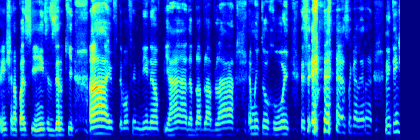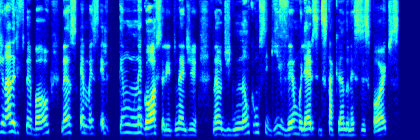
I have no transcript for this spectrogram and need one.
enchendo a paciência, dizendo que ah, o futebol feminino é uma piada, blá blá blá, é muito ruim. Esse, essa galera não entende nada de futebol, né? É, mas ele tem um negócio ali, né, de não, de não conseguir ver mulheres se destacando nesses esportes.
